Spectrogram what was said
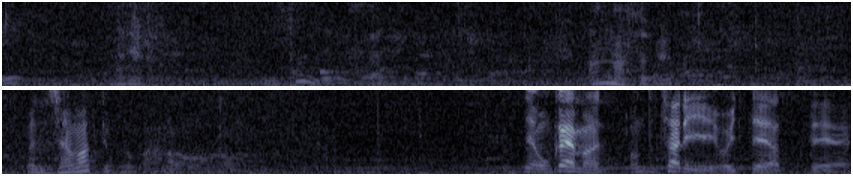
え？何あれ？盗んでるんじゃないですよね。あんなんする？これ邪魔ってことかなで岡山ほんとチャリ置いてあって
